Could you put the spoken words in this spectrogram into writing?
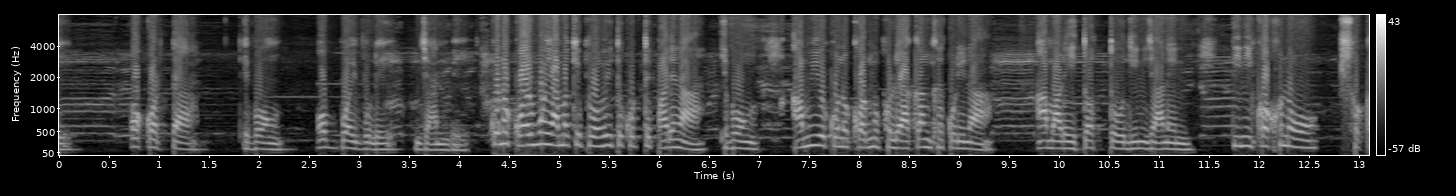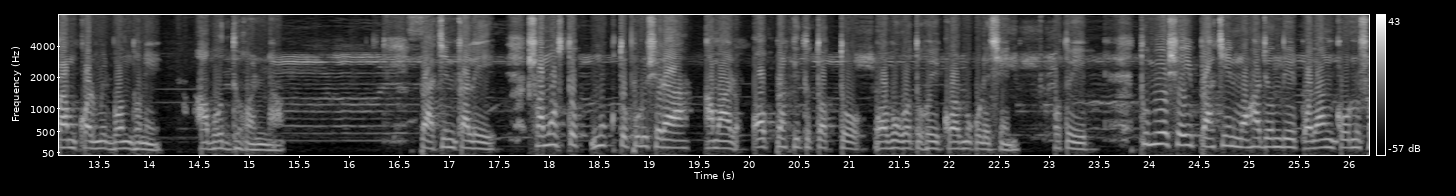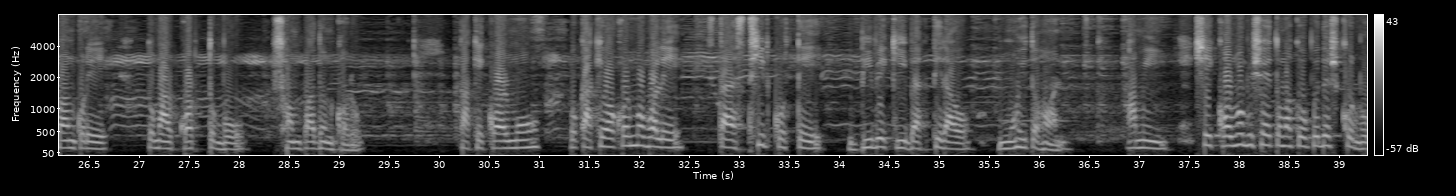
অকর্তা এবং অব্যয় বলে জানবে। কোনো কর্মই আমাকে প্রভাবিত করতে পারে না এবং আমিও কোনো কর্মফলে আকাঙ্ক্ষা করি না। আমার এই তত্ত্ব যিনি জানেন, তিনি কখনো সকাম কর্মের বন্ধনে আবদ্ধ হন না। প্রাচীনকালে সমস্ত মুক্ত পুরুষেরা আমার অপ্রাকৃত তত্ত্ব অবগত হয়ে কর্ম করেছেন। অতএব তুমিও সেই প্রাচীন মহাজনদের পদাঙ্ক অনুসরণ করে তোমার কর্তব্য সম্পাদন করো। কাকে কর্ম ও কাকে অকর্ম বলে তা স্থির করতে বিবেকী ব্যক্তিরাও মোহিত হন। আমি সেই কর্ম বিষয়ে তোমাকে উপদেশ করব।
